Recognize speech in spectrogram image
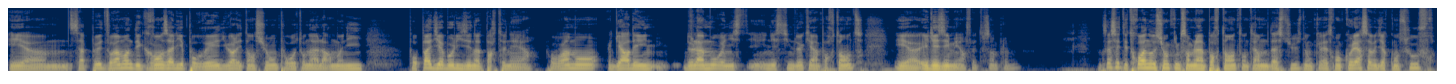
Et ça peut être vraiment des grands alliés pour réduire les tensions, pour retourner à l'harmonie, pour pas diaboliser notre partenaire pour vraiment garder de l'amour et une, estime d'eux qui est importante euh, et, les aimer en fait tout simplement. Donc ça c'était trois notions qui me semblaient importantes en termes d'astuces. Donc être en colère ça veut dire qu'on souffre,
